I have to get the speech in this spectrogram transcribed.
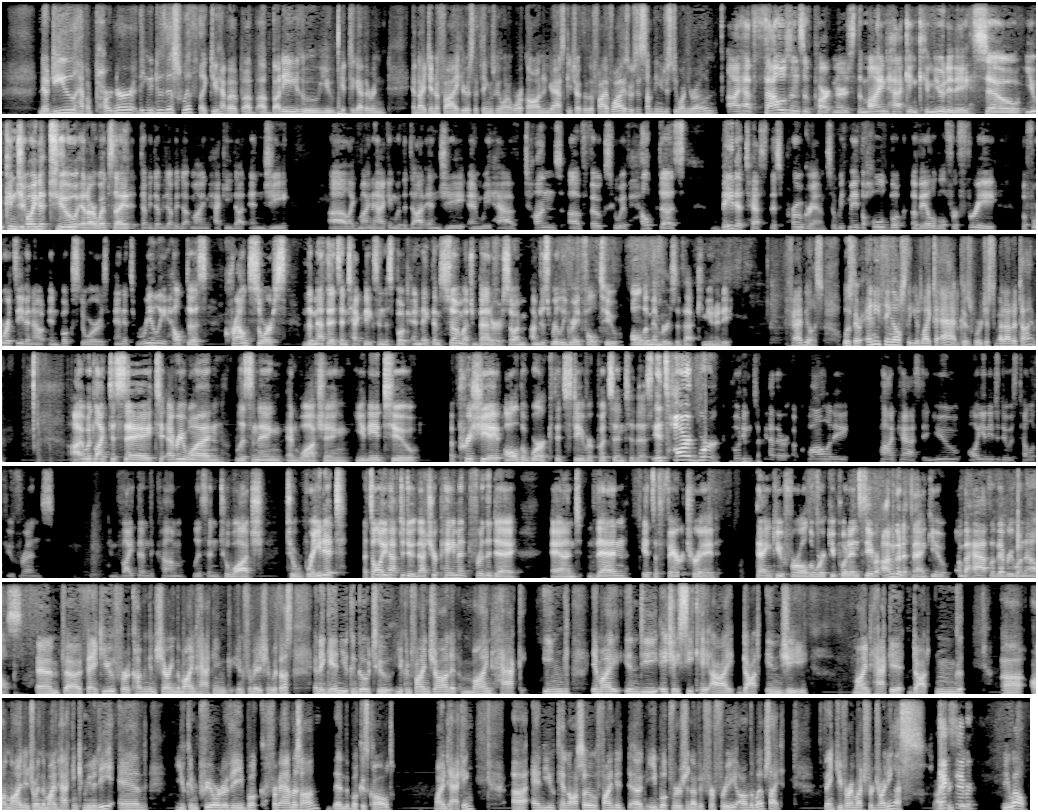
Now, do you have a partner that you do this with? Like, do you have a, a, a, buddy who you get together and, and identify, here's the things we want to work on, and you ask each other the five whys, or is this something you just do on your own? I have thousands of partners, the mind hacking community. So you can join it too at our website at www.mindhacki.ng, uh, like mind hacking with the .ng. And we have tons of folks who have helped us beta test this program. So we've made the whole book available for free before it's even out in bookstores. And it's really helped us crowdsource the methods and techniques in this book and make them so much better. So I'm, I'm just really grateful to all the members of that community. Fabulous. Was there anything else that you'd like to add? Because we're just about out of time. I would like to say to everyone listening and watching, you need to appreciate all the work that Stever puts into this. It's hard work putting together a quality podcast, and you all you need to do is tell a few friends, invite them to come, listen, to watch, to rate it. That's all you have to do. That's your payment for the day. And then it's a fair trade thank you for all the work you put in, Stever. I'm going to thank you on behalf of everyone else. And uh, thank you for coming and sharing the mind hacking information with us. And again, you can go to, you can find John at mindhacking, M I N D H A C K I dot N G, mindhacki dot ng, uh, online and join the mind hacking community. And you can pre order the book from Amazon. Then the book is called mind hacking. Uh, and you can also find it uh, an ebook version of it for free on the website. Thank you very much for joining us. Thanks, Stever. Be well.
